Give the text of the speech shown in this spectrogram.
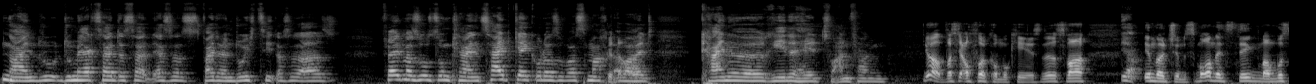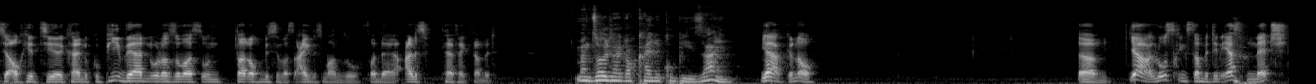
Nein, du, du merkst halt, dass er, dass er es weiterhin durchzieht, dass er da vielleicht mal so, so einen kleinen Side-Gag oder sowas macht, Genau. aber halt keine Rede hält zu Anfang. Ja, was ja auch vollkommen okay ist. Ne? Das war Ja. immer Jim Smallmans Ding. Man muss ja auch jetzt hier keine Kopie werden oder sowas und dann auch ein bisschen was eigenes machen. So von der alles perfekt damit. Man sollte halt auch keine Kopie sein. Ja, genau. Ähm, ja, los ging's dann mit dem ersten Match.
